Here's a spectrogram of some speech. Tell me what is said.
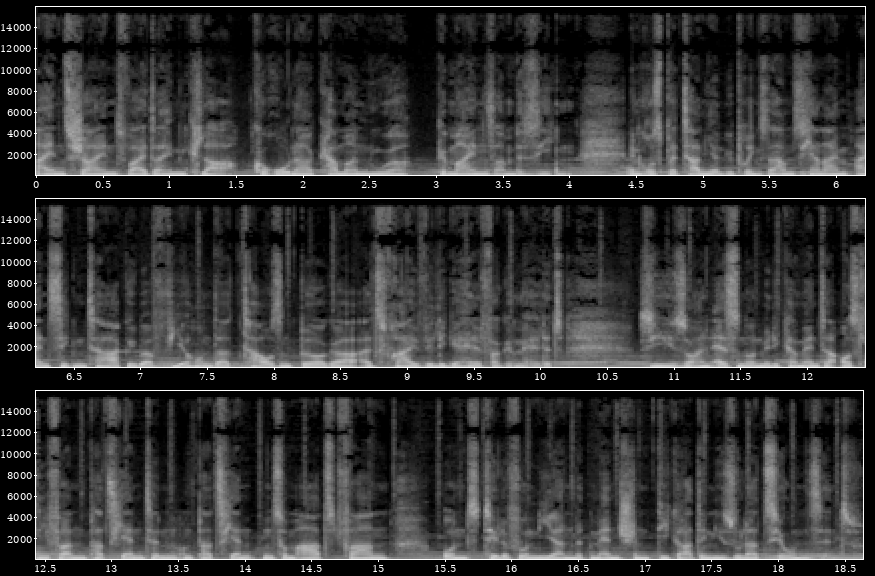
Eins scheint weiterhin klar. Corona kann man nur gemeinsam besiegen. In Großbritannien übrigens, da haben sich an einem einzigen Tag über 400.000 Bürger als freiwillige Helfer gemeldet. Sie sollen Essen und Medikamente ausliefern, Patientinnen und Patienten zum Arzt fahren und telefonieren mit Menschen, die gerade in Isolation sind.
